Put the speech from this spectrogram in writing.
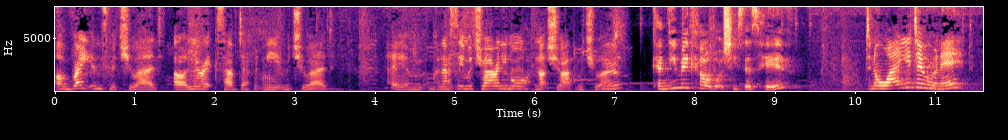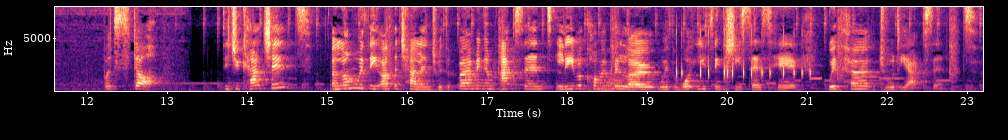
Our writing's matured. Our lyrics have definitely matured. Um, can I say mature anymore? Not sure. Matured. Can you make out what she says here? Don't know why you're doing it, but stop. Did you catch it? Along with the other challenge with the Birmingham accent, leave a comment below with what you think she says here with her Geordie accent.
